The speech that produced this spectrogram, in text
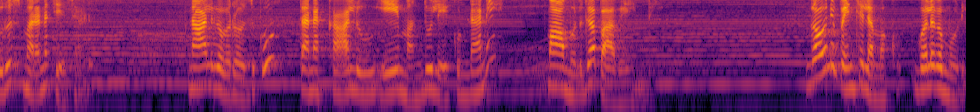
గురుస్మరణ చేశాడు. నాలుగవ రోజుకు తన కాలు ఏ మందు లేకుండానే మామూలుగా బాగయింది. గౌని పెంచలమ్మకు గొలగమూడి.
